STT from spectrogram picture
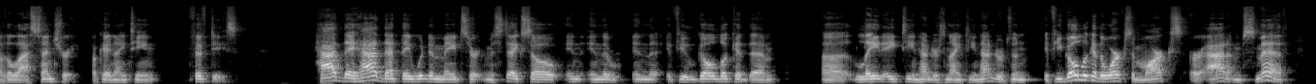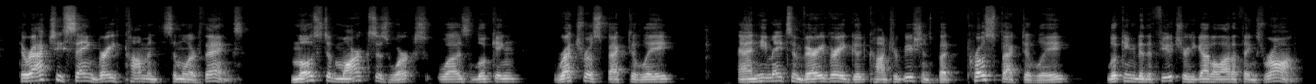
of the last century, okay, 1950s had they had that, they wouldn't have made certain mistakes. So in in the in the if you go look at the uh, late 1800s, 1900s, and if you go look at the works of Marx or Adam Smith, they're actually saying very common similar things. Most of Marx's works was looking retrospectively, and he made some very very good contributions. But prospectively, looking to the future, he got a lot of things wrong.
